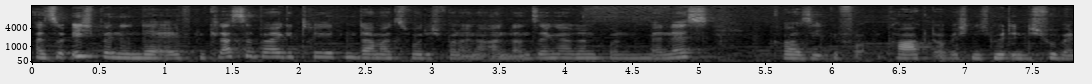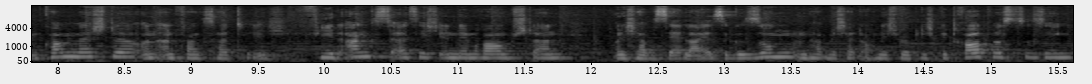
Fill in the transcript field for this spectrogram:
Also ich bin in der 11. Klasse beigetreten. Damals wurde ich von einer anderen Sängerin von Mernes quasi gefragt, ob ich nicht mit in die Schulband kommen möchte. Und anfangs hatte ich viel Angst, als ich in dem Raum stand. Und ich habe sehr leise gesungen und habe mich halt auch nicht wirklich getraut, was zu singen.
